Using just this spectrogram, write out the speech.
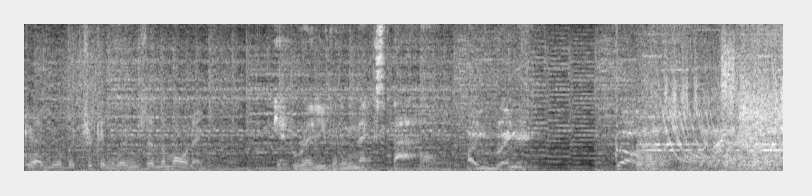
Again, you'll be chicken wings in the morning. Get ready for the next battle. Are you ready? Go.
